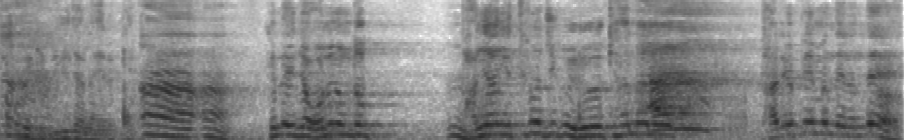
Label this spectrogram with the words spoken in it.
조금 이렇게 밀잖아 이렇게. 아, 아. 근데 이제 어느 정도 방향이 틀어지고 이렇게 하면은 다리를 빼면 되는데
